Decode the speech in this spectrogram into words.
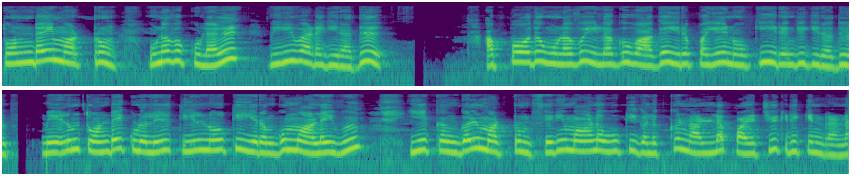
தொண்டை மற்றும் உணவு குழல் விரிவடைகிறது. அப்போது உணவு இலகுவாக இறப்பையை நோக்கி இறங்குகிறது. மேலும் தொண்டை குழலில் கீழ் நோக்கி இறங்கும் அலைவு இயக்கங்கள் மற்றும் செரிமான ஊக்கிகளுக்கு நல்ல பயிற்சி கிடைக்கின்றன.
